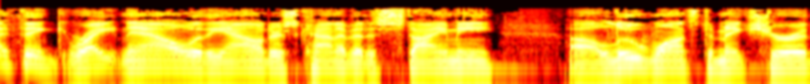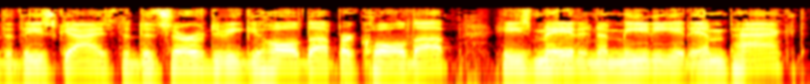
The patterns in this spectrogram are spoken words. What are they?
I think right now with the Islanders kind of at a stymie. Uh, Lou wants to make sure that these guys that deserve to be called up are called up. He's made an immediate impact.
